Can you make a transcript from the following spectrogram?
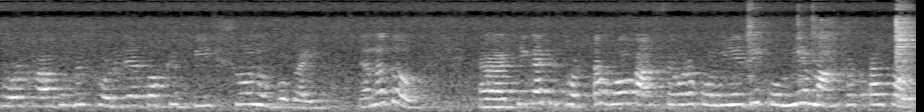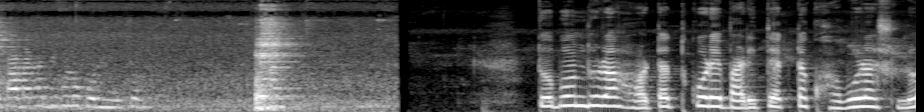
থোর খাওয়া কিন্তু শরীরের পক্ষে ভীষণ উপকারী জানো তো? আহ, ঠিক আছে থোরটা হোক আস্তে করে কমিয়ে দিই কমিয়ে মাংসটা কাটাকাটিগুলো করে নিচ্ছ। তো বন্ধুরা, হঠাৎ করে বাড়িতে একটা খবর আসলো।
